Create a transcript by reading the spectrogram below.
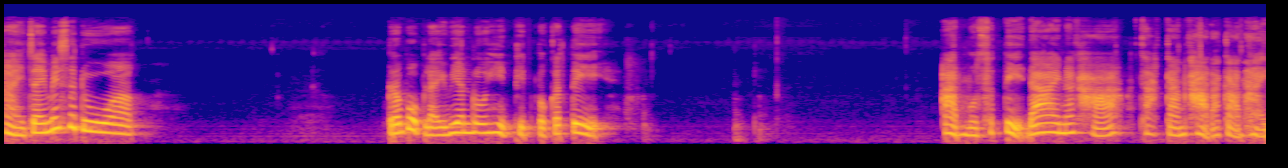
หายใจไม่สะดวก ระบบไหลเวียนโลหิตผิดปกติ อาจหมดสติได้นะคะ จากการขาดอากาศหาย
